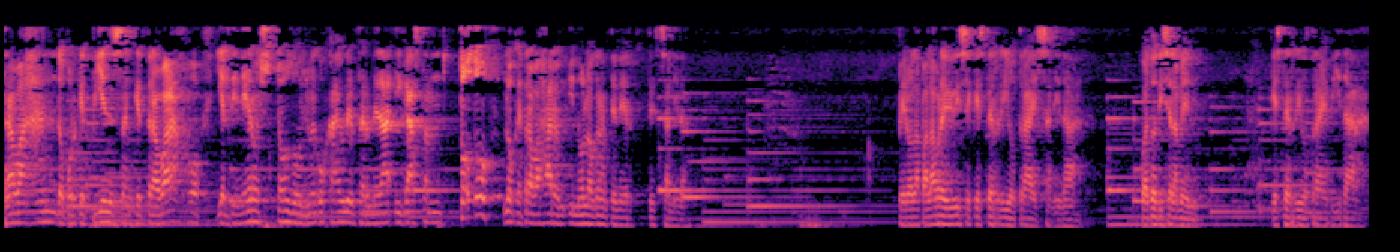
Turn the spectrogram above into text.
trabajando porque piensan que trabajo y el dinero es todo y luego cae una enfermedad y gastan todo lo que trabajaron y no logran tener sanidad. Pero la palabra de Dios dice que este río trae sanidad. Cuando dice el amén, que este río trae vida,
